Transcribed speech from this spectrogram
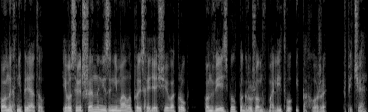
Он их не прятал, его совершенно не занимало происходящее вокруг. Он весь был погружен в молитву и, похоже, в печаль.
